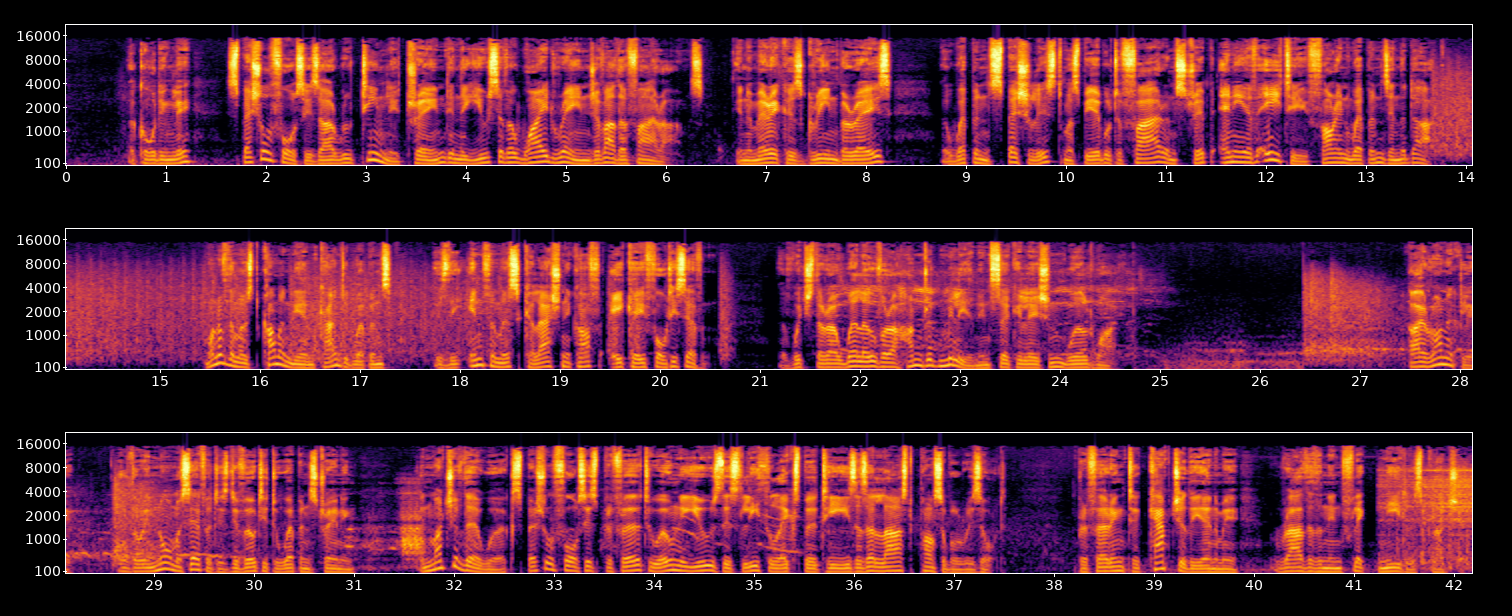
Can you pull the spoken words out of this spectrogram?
Accordingly, Special forces are routinely trained in the use of a wide range of other firearms. In America's Green Berets, a weapons specialist must be able to fire and strip any of 80 foreign weapons in the dark. One of the most commonly encountered weapons is the infamous Kalashnikov AK 47, of which there are well over 100 million in circulation worldwide. Ironically, although enormous effort is devoted to weapons training, in much of their work, special forces prefer to only use this lethal expertise as a last possible resort, preferring to capture the enemy rather than inflict needless bloodshed.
